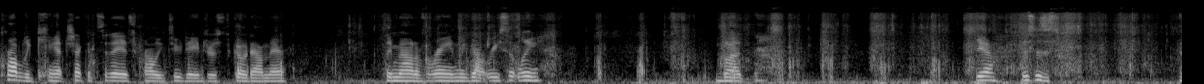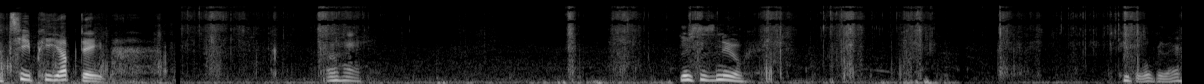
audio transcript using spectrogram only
probably can't check it today. It's probably too dangerous to go down there. The amount of rain we got recently. But yeah, this is the TP update. Okay. This is new. People over there.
